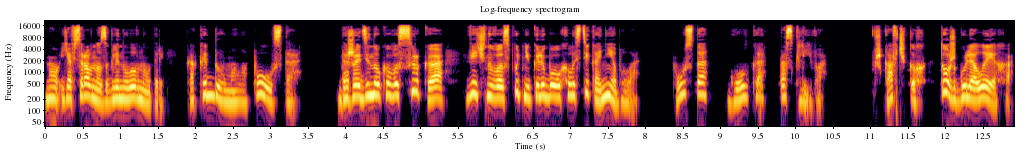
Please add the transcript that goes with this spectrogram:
Но я все равно заглянула внутрь, как и думала, пусто. Даже одинокого сырка, вечного спутника любого холостяка не было. Пусто, голко, тоскливо. В шкафчиках тоже гулял эхо.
